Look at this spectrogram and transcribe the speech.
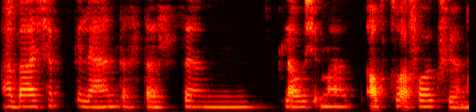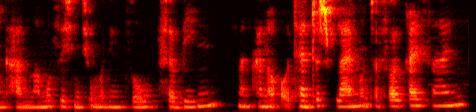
Aber ich habe gelernt, dass das, ähm, glaube ich, immer auch zu Erfolg führen kann. Man muss sich nicht unbedingt so verbiegen. Man kann auch authentisch bleiben und erfolgreich sein.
